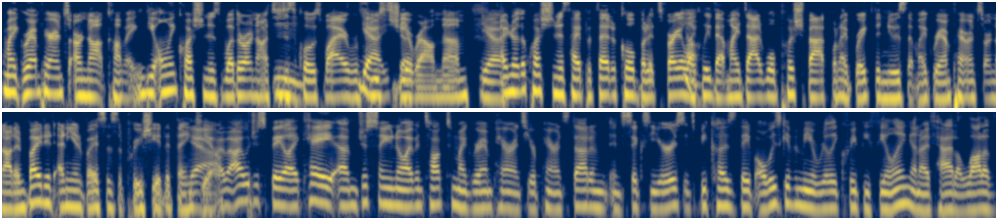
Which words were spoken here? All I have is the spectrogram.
my grandparents are not coming. The only question is whether or not to Mm. disclose why I refuse Yeah, to be around them. Yeah. I know the question is hypothetical, but it's very No. likely that my dad will push back when I break the news that my grandparents are not invited. Any advice is appreciated. Thank yeah, you. I, I would just be like, hey, um, just so you know, I haven't talked to my grandparents, your parents' dad, in, in six years. It's because they've always given me a really creepy feeling, and I've had a lot of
